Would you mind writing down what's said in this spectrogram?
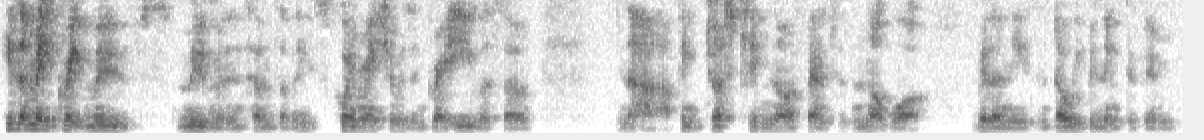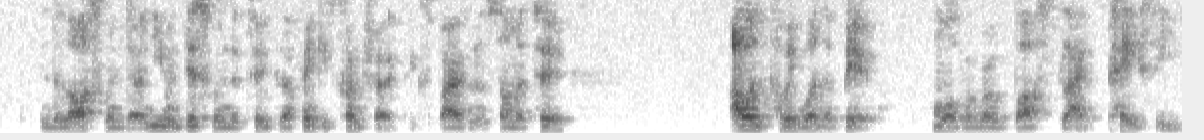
he doesn't make great moves, movement in terms of his scoring ratio isn't great either. So, nah, I think Josh King, no offense, is not what Villa needs. And though we've been linked with him in the last window and even this window too, because I think his contract expires in the summer too, I would probably want a bit more of a robust, like pacey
